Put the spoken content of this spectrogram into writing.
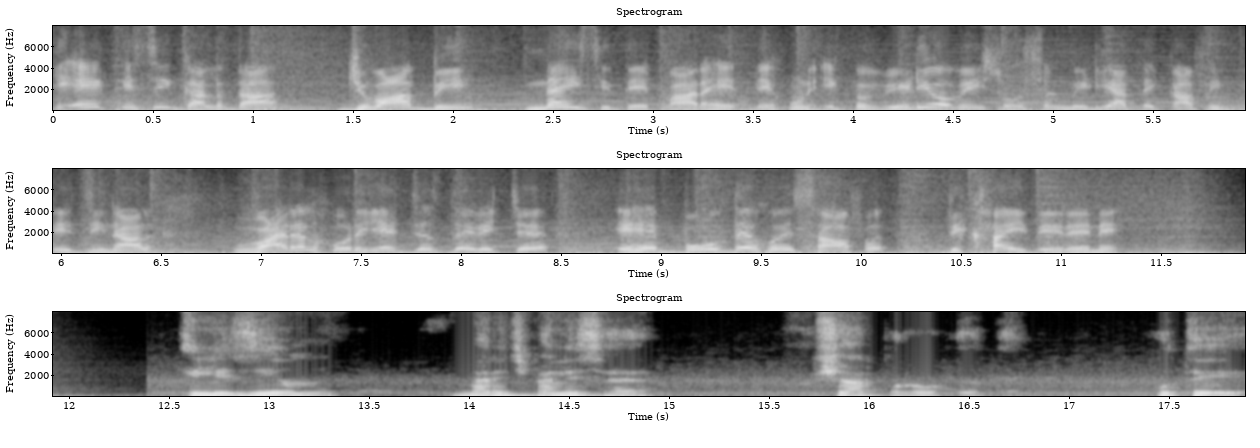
ਕਿ ਇਹ ਕਿਸੇ ਗੱਲ ਦਾ ਜਵਾਬ ਵੀ ਨਹੀਂ ਸੀ ਦੇ ਪਾ ਰਹੇ ਤੇ ਹੁਣ ਇੱਕ ਵੀਡੀਓ ਵੀ ਸੋਸ਼ਲ ਮੀਡੀਆ ਤੇ ਕਾਫੀ ਤੇਜ਼ੀ ਨਾਲ ਵਾਇਰਲ ਹੋ ਰਹੀ ਹੈ, ਜਿਸ ਦੇ ਵਿੱਚ ਇਹ ਬੋਲਦੇ ਹੋਏ ਸਾਫ਼ ਦਿਖਾਈ ਦੇ ਰਹੇ ਨੇ। ਇਲੀਜ਼ੀਅਮ ਮੈਰਿਜ ਪੈਲੇਸ ਹੈ, ਹੁਸ਼ਿਆਰਪੁਰ ਰੋਡ ਦੇ ਉੱਤੇ। ਉੱਥੇ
